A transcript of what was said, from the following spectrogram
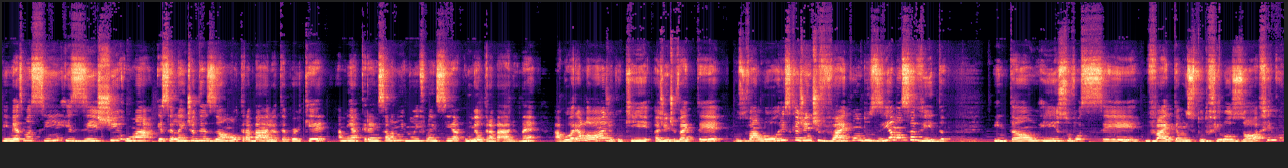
e mesmo assim existe uma excelente adesão ao trabalho, até porque a minha crença ela não influencia o meu trabalho, né? Agora é lógico que a gente vai ter os valores que a gente vai conduzir a nossa vida. Então, isso você vai ter um estudo filosófico,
